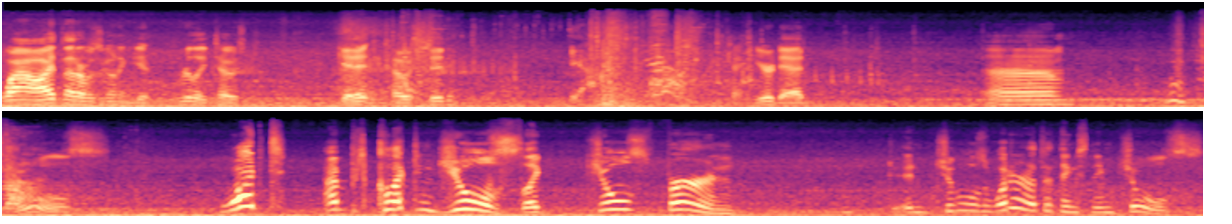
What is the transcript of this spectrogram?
Wow, I thought I was going to get really toasted. Get it? Toasted? Yeah. Okay, you're dead. Um, ooh, jewels. What? I'm collecting jewels, like Jules Verne. And jewels, what are other things named jewels?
